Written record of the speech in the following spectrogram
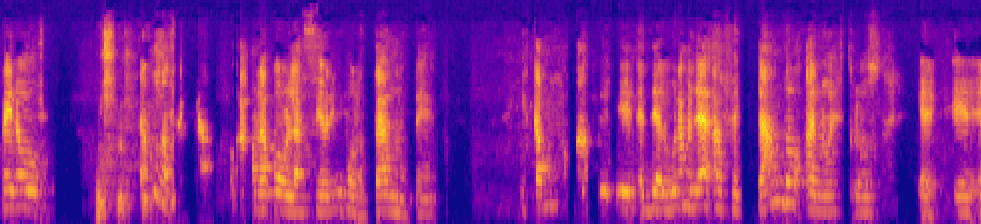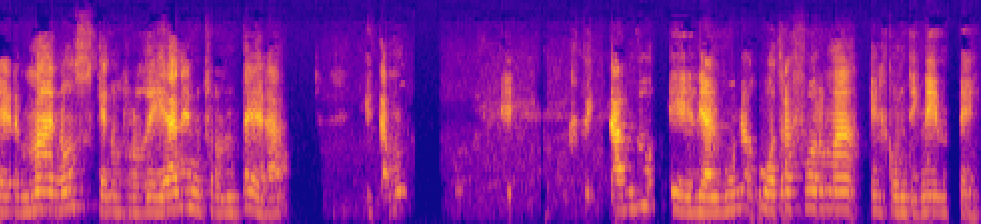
Pero estamos afectando a una población importante. Estamos eh, de alguna manera afectando a nuestros eh, eh, hermanos que nos rodean en frontera. Estamos eh, afectando eh, de alguna u otra forma el continente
